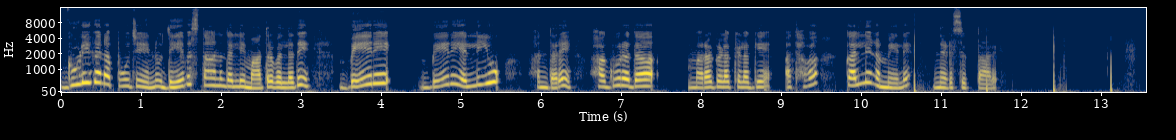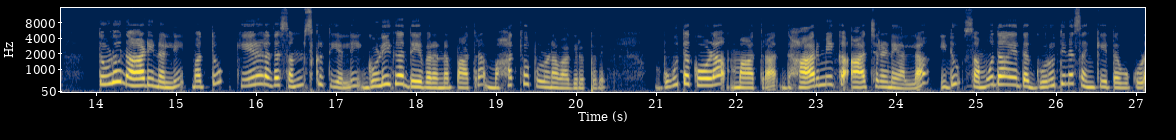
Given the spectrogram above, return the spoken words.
ಗುಳಿಗನ ಪೂಜೆಯನ್ನು ದೇವಸ್ಥಾನದಲ್ಲಿ ಮಾತ್ರವಲ್ಲದೆ ಬೇರೆ, ಬೇರೆಯಲ್ಲಿಯೂ ಅಂದರೆ ಹಗುರದ ಮರಗಳ ಕೆಳಗೆ ಅಥವಾ ಕಲ್ಲಿನ ಮೇಲೆ ನಡೆಸುತ್ತಾರೆ. ತುಳುನಾಡಿನಲ್ಲಿ ಮತ್ತು ಕೇರಳದ ಸಂಸ್ಕೃತಿಯಲ್ಲಿ ಗುಳಿಗ ದೇವರನ ಪಾತ್ರ ಮಹತ್ವಪೂರ್ಣವಾಗಿರುತ್ತದೆ. ಭೂತಕೋಳ ಮಾತ್ರ ಧಾರ್ಮಿಕ ಆಚರಣೆ ಅಲ್ಲ, ಇದು ಸಮುದಾಯದ ಗುರುತಿನ ಸಂಕೇತವೂ ಕೂಡ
